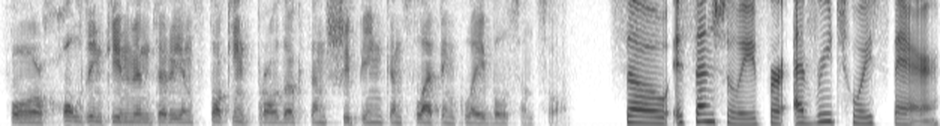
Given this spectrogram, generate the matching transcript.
for holding inventory and stocking product and shipping and slapping labels and so on. So essentially, for every choice there,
